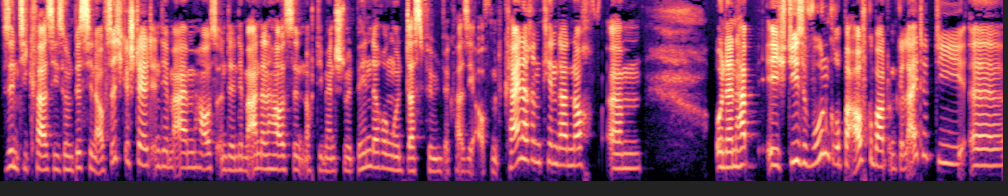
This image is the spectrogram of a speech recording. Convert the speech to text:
sind die quasi so ein bisschen auf sich gestellt in dem einen Haus und in dem anderen Haus sind noch die Menschen mit Behinderung und das füllen wir quasi auf mit kleineren Kindern noch. Ähm, und dann habe ich diese Wohngruppe aufgebaut und geleitet, die äh,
